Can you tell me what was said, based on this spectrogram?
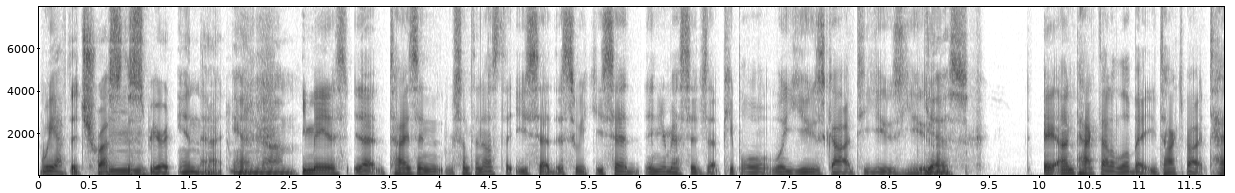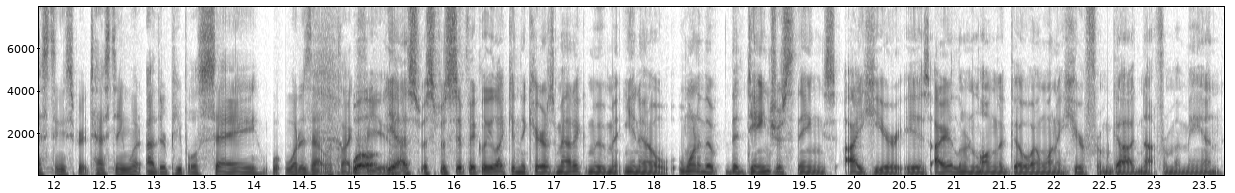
We have to trust the Spirit in that. And um, You made us that ties in something else that you said this week. You said in your message that people will use God to use you. yes, Unpack that a little bit. You talked about testing spirit, testing what other people say. What does that look like well, for you? yeah, specifically like in the charismatic movement, you know, one of the the dangerous things I hear is I learned long ago I want to hear from God, not from a man.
